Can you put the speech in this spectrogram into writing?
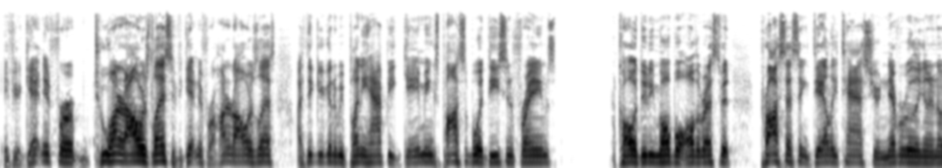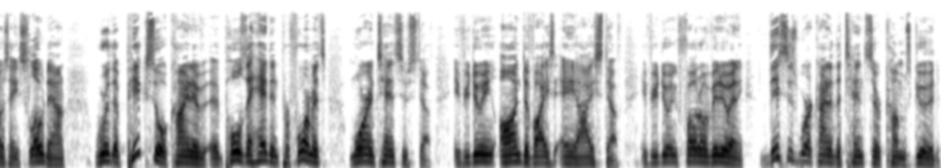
If you're getting it for $200 less if you're getting it for $100 less i think you're going to be plenty happy. Gaming's possible at decent frames. Call of duty mobile all the rest of it. Processing daily tasks you're never really going to notice any slowdown where the Pixel kind of uh, pulls ahead in performance, more intensive stuff. If you're doing on device AI stuff, if you're doing photo video editing, this is where kind of the tensor comes good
